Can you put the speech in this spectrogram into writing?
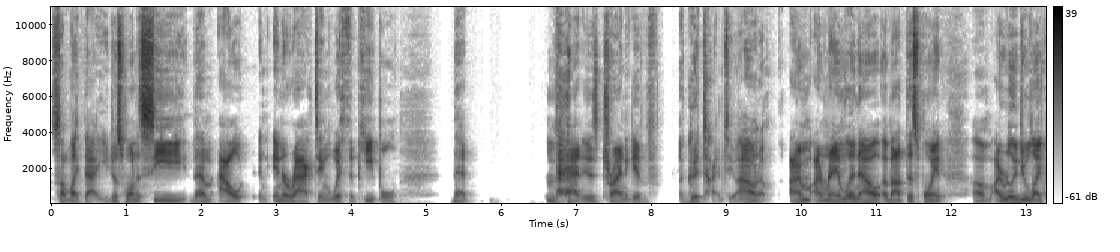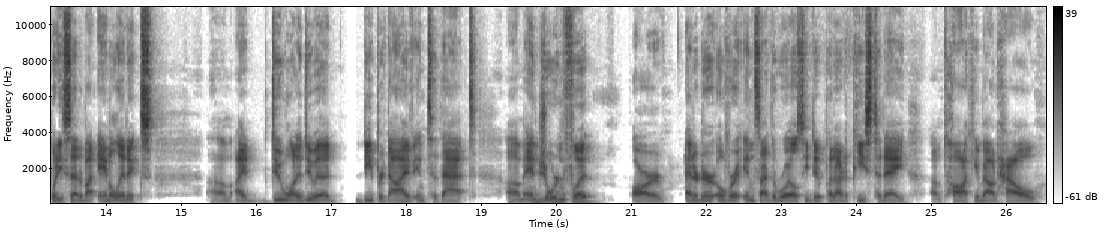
Something like that. You just want to see them out and interacting with the people that Matt is trying to give a good time to. I don't know. I'm I'm rambling now about this point. Um, I really do like what he said about analytics. Um, I do want to do a deeper dive into that. Um, and Jordan Foot, our editor over at Inside the Royals, he did put out a piece today um, talking about how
